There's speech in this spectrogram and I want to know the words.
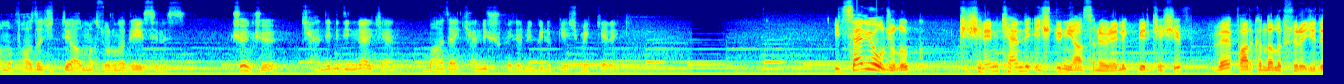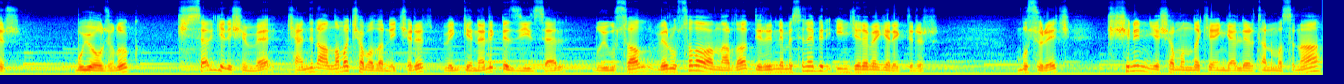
Ama fazla ciddiye almak zorunda değilsiniz. Çünkü kendini dinlerken bazen kendi şüphelerini gülüp geçmek gerek. İçsel yolculuk, kişinin kendi iç dünyasına yönelik bir keşif ve farkındalık sürecidir. Bu yolculuk, kişisel gelişim ve kendini anlama çabalarını içerir ve genellikle zihinsel, duygusal ve ruhsal alanlarda derinlemesine bir inceleme gerektirir. Bu süreç, kişinin yaşamındaki engelleri tanımasına,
